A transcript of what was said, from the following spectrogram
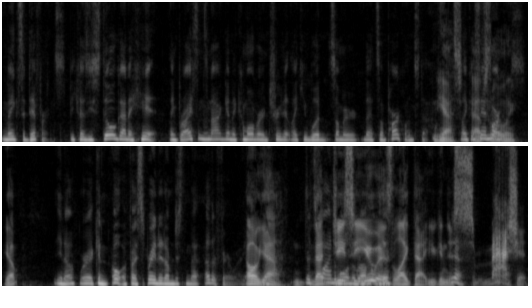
makes a difference because you still got to hit. Like Bryson's not going to come over and treat it like he would somewhere that's a Parkland stuff. Yes. Like a San absolutely. Marcos. Yep. You know where it can. Oh, if I sprayed it, I'm just in that other fairway. Oh yeah, that findable in the rough GCU is like that. You can just Yeah. smash it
